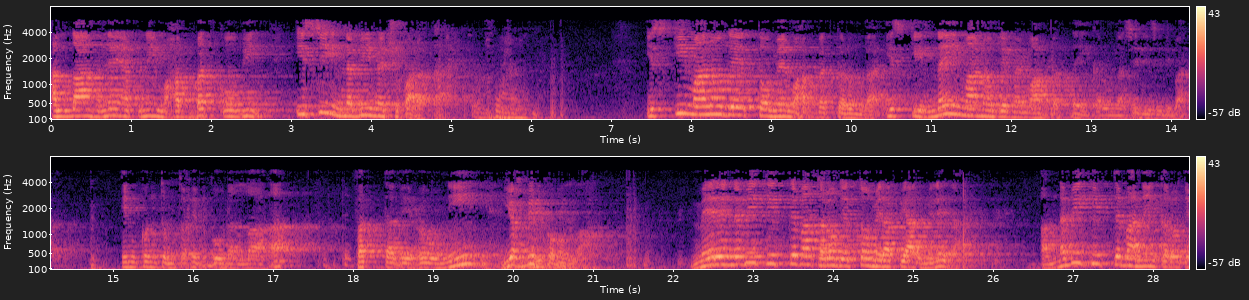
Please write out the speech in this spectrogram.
اللہ نے اپنی محبت کو بھی اسی نبی میں چھپا رکھا ہے۔ اس کی مانو گے تو میں محبت کروں گا، اس کی نہیں مانو گے میں محبت نہیں کروں گا، سیدھی سیدھی بات۔ ان کن تم تو حبون اللہ فتبعونی یحببکم اللہ۔ میرے نبی کی اتباع کرو گے تو میرا پیار ملے گا۔ اور نبی کی اتباع نہیں کرو گے،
